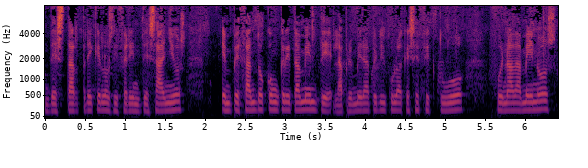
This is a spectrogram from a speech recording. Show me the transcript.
de Star Trek en los diferentes años, empezando concretamente la primera película que se efectuó fue nada menos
